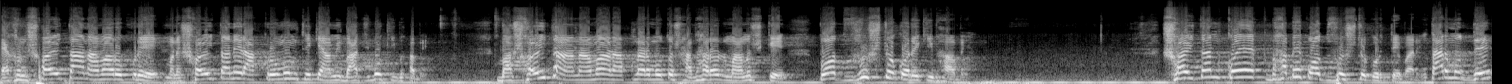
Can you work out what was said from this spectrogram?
এখন শয়তান আমার উপরে মানে শয়তানের আক্রমণ থেকে আমি বাঁচব কীভাবে? বা শয়তান আমার আপনার মতো সাধারণ মানুষকে পথভ্রষ্ট করে কীভাবে? শয়তান কয়েকভাবে পথভ্রষ্ট করতে পারে। তার মধ্যে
